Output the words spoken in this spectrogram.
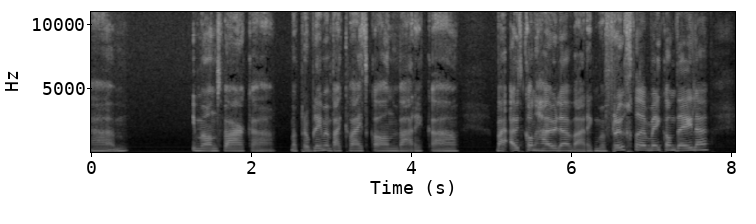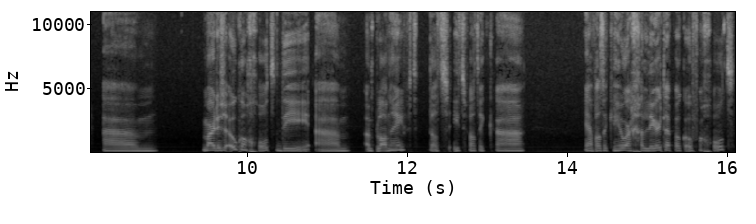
Um, iemand waar ik mijn problemen bij kwijt kan. Waar ik bij uit kan huilen. Waar ik mijn vreugde mee kan delen. maar dus ook een God die een plan heeft. Dat is iets wat ik ja, wat ik heel erg geleerd heb ook over God.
